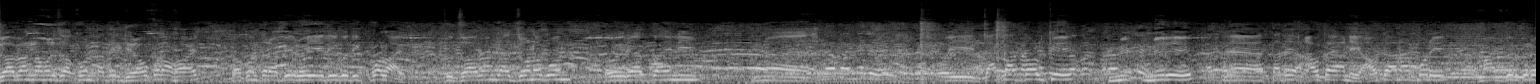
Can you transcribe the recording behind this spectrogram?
জয় বাংলা যখন তাদের ঘেরাও করা হয়, তখন তারা বের হয়ে এদিক ওদিক পলায়। তো জয় বাংলার জনগণ, ওই র্যাব বাহিনী ওই ডাকাত দলকে মেরে তাদের আওতায় আনে। আওতায় আনার পরে মারধর করে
